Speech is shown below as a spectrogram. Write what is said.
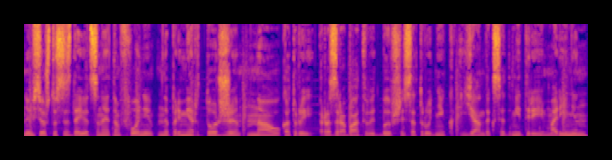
Ну и все, что создается на этом фоне, например, тот же Нау, который разрабатывает бывший сотрудник Яндекса Дмитрий Маринин,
